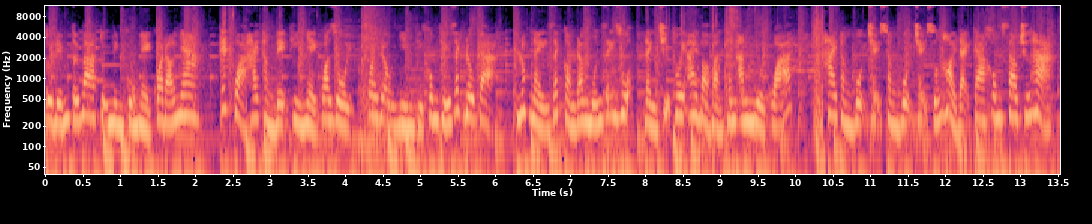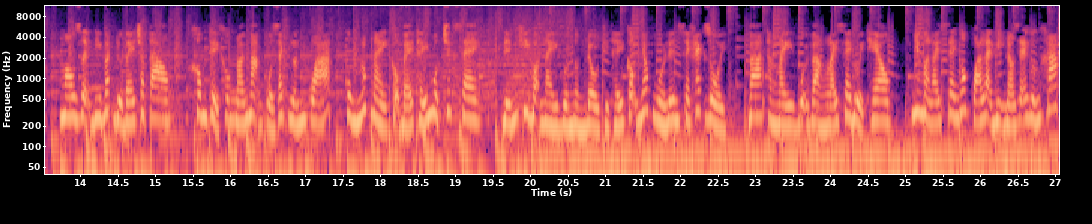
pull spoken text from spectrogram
Tôi đếm tới ba tụi mình cùng nhảy qua đó nha. Kết quả hai thằng đệ thì nhảy qua rồi, quay đầu nhìn thì không thấy rách đâu cả. Lúc này rách còn đang muốn dãy ruộng, đành chịu thôi ai bảo bản thân ăn nhiều quá. Hai thằng vội chạy sang vội chạy xuống hỏi đại ca không sao chứ hả? Mau dậy đi bắt đứa bé cho tao. Không thể không nói mạng của rách lớn quá. Cùng lúc này cậu bé thấy một chiếc xe. Đến khi bọn này vừa ngẩng đầu thì thấy cậu nhóc ngồi lên xe khách rồi. Ba thằng này vội vàng lái xe đuổi theo. Nhưng mà lái xe ngốc quá lại bị nó rẽ hướng khác.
